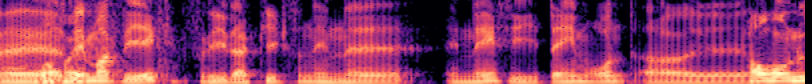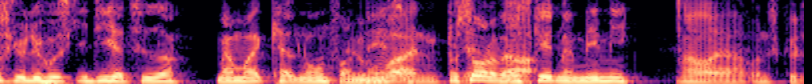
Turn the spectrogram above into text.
Øh, Hvorfor det ikke? måtte vi ikke, fordi der gik sådan en, øh, en nazi-dame rundt, og... Øh, Hov, hov, nu skal vi lige huske, i de her tider, man må ikke kalde nogen for en næse. en- Nu så du, hvad der skete med Mimi. Åh oh, ja, undskyld.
